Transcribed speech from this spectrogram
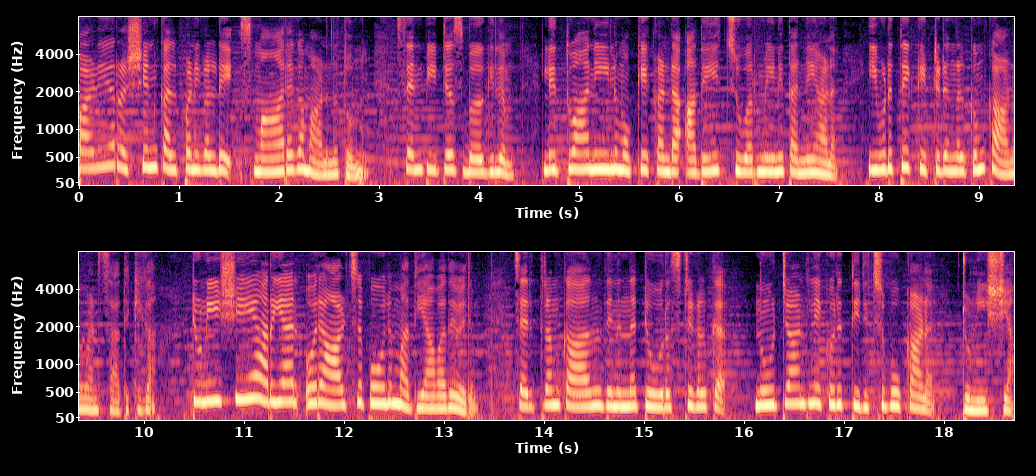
പഴയ റഷ്യൻ കൽപ്പണികളുടെ സ്മാരകമാണെന്ന് തോന്നും. സെന്റ് പീറ്റേഴ്സ്ബർഗിലും ലിത്വാനിയിലുമൊക്കെ കണ്ട അതേ ചുവർമേനി തന്നെയാണ് ഇവിടുത്തെ കെട്ടിടങ്ങൾക്കും കാണുവാൻ സാധിക്കുക. ടുണീഷ്യയെ അറിയാൻ ഒരാഴ്ച പോലും മതിയാവാതെ വരും. ചരിത്രം കാർന്നു തിന്നുന്ന ടൂറിസ്റ്റുകൾക്ക് നൂറ്റാണ്ടിലേക്കൊരു തിരിച്ചുപോക്കാണ് ടുണീഷ്യ.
